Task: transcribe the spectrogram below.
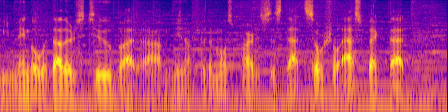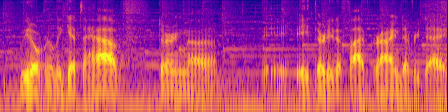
we mingle with others too, but um, you know, for the most part, it's just that social aspect that we don't really get to have during the 8.30 to 5 grind every day.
